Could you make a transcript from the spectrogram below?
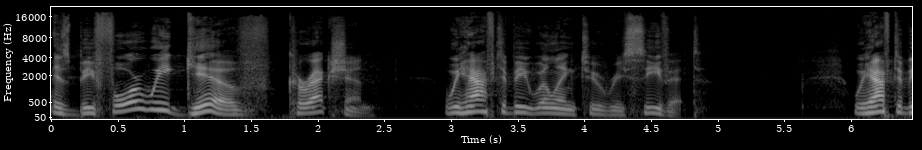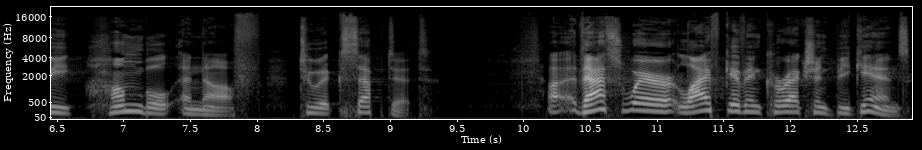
is before we give correction, we have to be willing to receive it. We have to be humble enough to accept it. Uh, that's where life giving correction begins,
